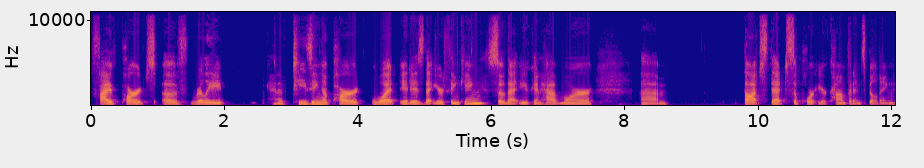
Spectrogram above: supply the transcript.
five parts of really kind of teasing apart what it is that you're thinking so that you can have more um, thoughts that support your confidence building.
